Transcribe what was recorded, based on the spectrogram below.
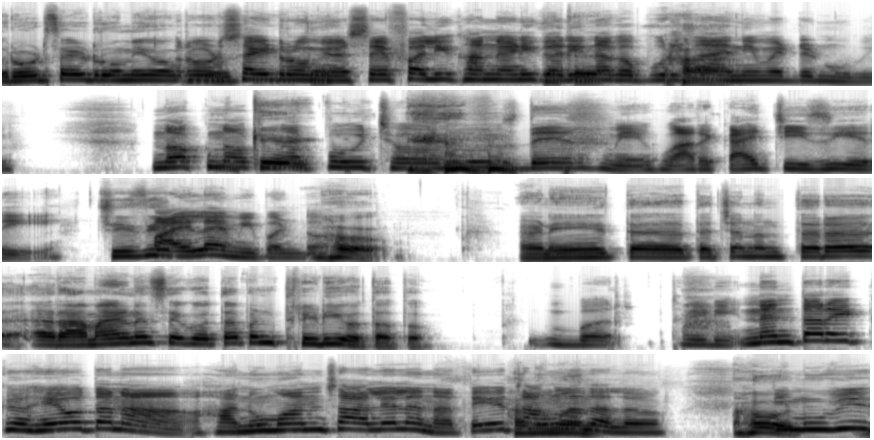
road side Romeo road side Romeo Saif Ali Khan आणि करीना कपूरचा हा. अॅनिमेटेड मूवी नॉक नॉक पूछो there? मे अरे काय चीजी रे. चीजी पाहिलाय मी पण हो. आणि त्या- त्याच्यानंतर रामायणच एक होता पण थ्री डी होता तो. बर थ्री डी नंतर एक हे होतं ना हनुमानचं आलेलं ना ते चांगलं हनुमान. झालं. हो. ती मूवी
